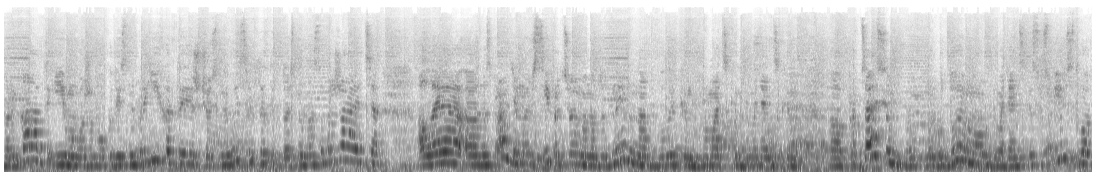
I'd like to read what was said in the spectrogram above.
барикад, і ми можемо кудись не приїхати, щось не висвітлити, хтось на нас ображається. Але е, насправді ми всі працюємо над одним, над великим громадським громадянським е, процесом. Ми будуємо громадянське суспільство,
